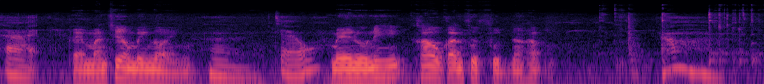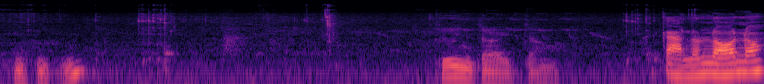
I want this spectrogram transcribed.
ใช่แต่มันเชื่อมไปอีกหน่อย อืมแจ๋วเมนูนี้เข้ากันสุดๆนะครับอ้ำอื้อหือชื่นใจจังอากาศร้อนๆเนาะ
